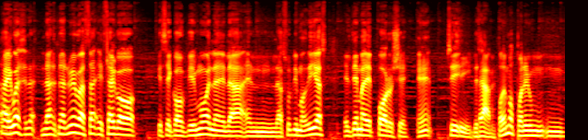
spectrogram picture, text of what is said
Ah, igual, la, la- la nueva es algo que se confirmó en, la- en los últimos días, el tema de Porsche. ¿eh? Sí, Sí, de- pará, podemos poner un, un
